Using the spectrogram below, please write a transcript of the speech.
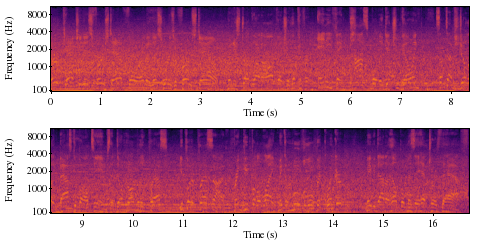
Third catch of this first half for him, and this one is a first down. When you struggle on offense, you're looking for anything possible to get you going. Sometimes you do it like basketball teams that don't normally press. You put a press on, bring people to life, make them move a little bit quicker. Maybe that'll help them as they head towards the half.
